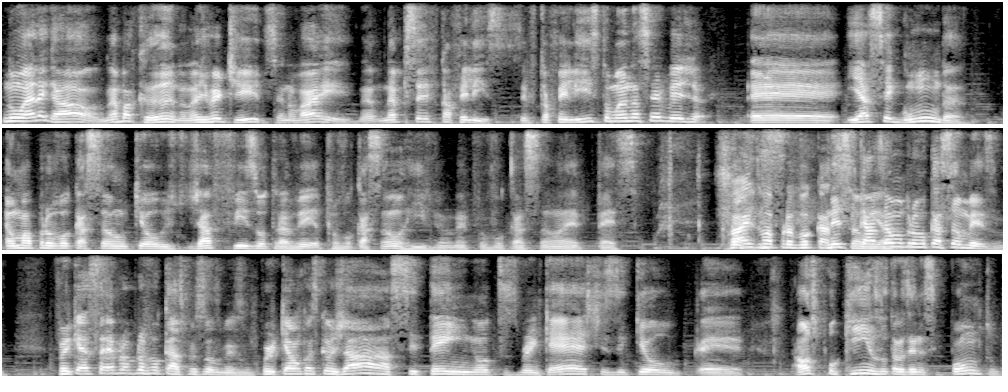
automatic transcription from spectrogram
não é legal, não é bacana, não é divertido. Você não vai. Não é pra você ficar feliz. Você fica feliz tomando a cerveja. É... E a segunda é uma provocação que eu já fiz outra vez. Provocação horrível, né? Provocação é péssimo. Faz uma provocação. Nesse caso é uma provocação mesmo. Porque essa é pra provocar as pessoas mesmo. Porque é uma coisa que eu já citei em outros braincasts e que eu, é, aos pouquinhos, vou trazendo esse ponto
